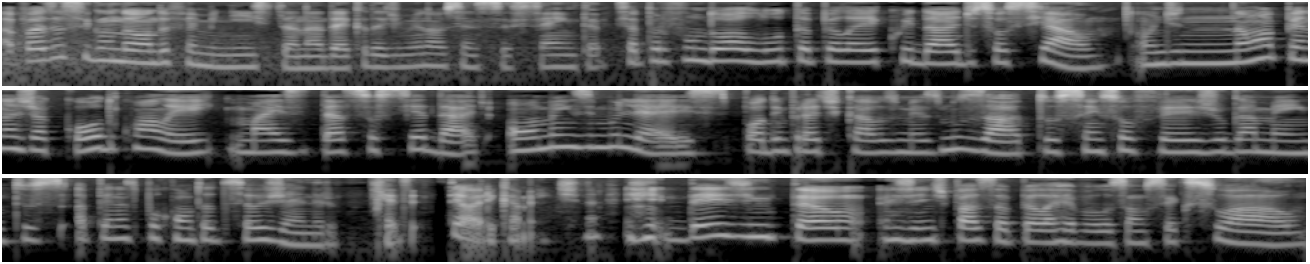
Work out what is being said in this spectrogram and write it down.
Após a segunda onda feminista, na década de 1960, se aprofundou a luta pela equidade social, onde não apenas de acordo com a lei, mas da sociedade, homens e mulheres podem praticar os mesmos atos sem sofrer julgamentos apenas por conta do seu gênero. Quer dizer, teoricamente, né? E desde então, a gente passou pela revolução sexual,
